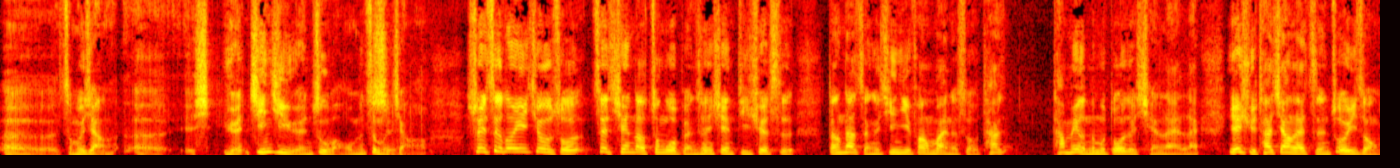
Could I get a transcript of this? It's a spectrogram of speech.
呃，怎么讲？呃，援经济援助吧，我们这么讲啊。所以这个东西就是说，这牵到中国本身，现在的确是，当它整个经济放慢的时候，它它没有那么多的钱来来，也许它将来只能做一种，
